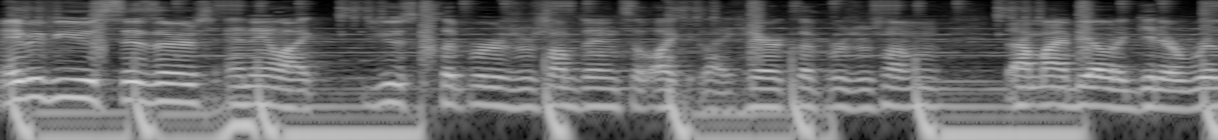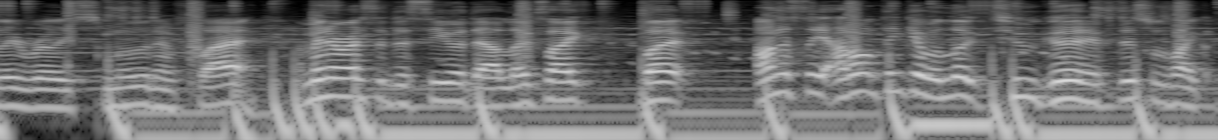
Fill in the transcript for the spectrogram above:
maybe if you use scissors and then like use clippers or something to like like hair clippers or something that might be able to get it really really smooth and flat. I'm interested to see what that looks like but honestly i don't think it would look too good if this was like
